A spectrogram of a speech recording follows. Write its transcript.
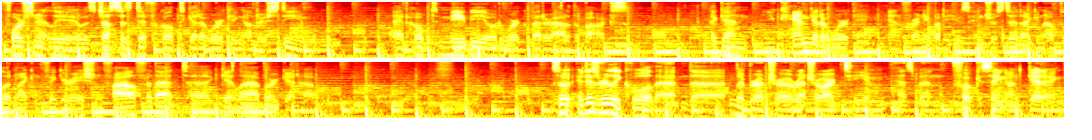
Unfortunately, it was just as difficult to get it working under Steam. I had hoped maybe it would work better out of the box. Again, you can get it working, and for anybody who's interested, I can upload my configuration file for that to GitLab or GitHub. So it is really cool that the LibRetro RetroArch team has been focusing on getting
